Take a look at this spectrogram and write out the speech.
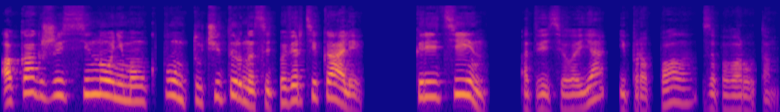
«А как же с синонимом к пункту 14 по вертикали?» «Кретин!» – ответила я и пропала за поворотом.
